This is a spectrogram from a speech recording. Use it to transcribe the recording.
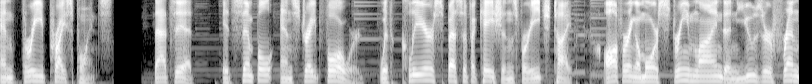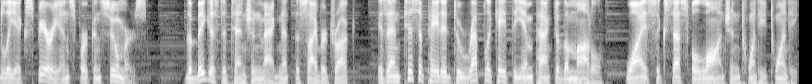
and three price points. That's it. It's simple and straightforward, with clear specifications for each type, offering a more streamlined and user-friendly experience for consumers. The biggest attention magnet, the Cybertruck, is anticipated to replicate the impact of the Model Y's successful launch in 2020.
